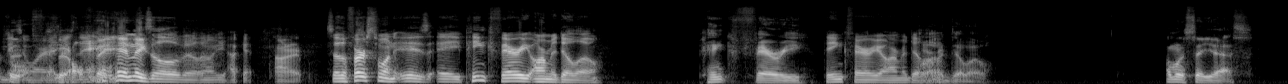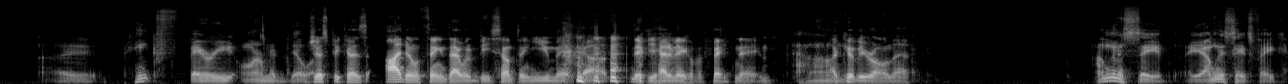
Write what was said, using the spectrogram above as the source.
makes it more. They're all fake. it makes it a little bit. Yeah. Okay. all right. So the first one is a pink fairy armadillo. Pink fairy Pink fairy armadillo. armadillo. I'm going to say yes, Uh, pink fairy armadillo. just because I don't think that would be something you make up if you had to make up a fake name. Um, I could be wrong on that. I'm gonna say. Yeah, I'm gonna say it's fake.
